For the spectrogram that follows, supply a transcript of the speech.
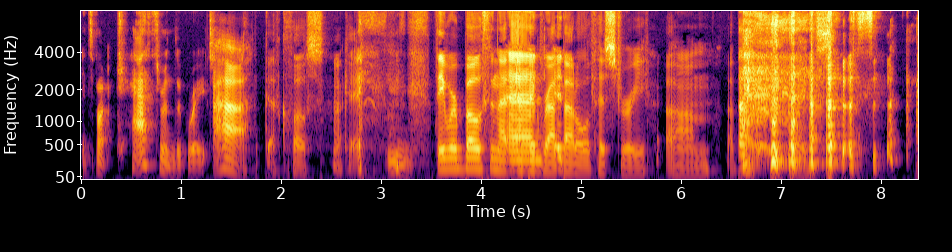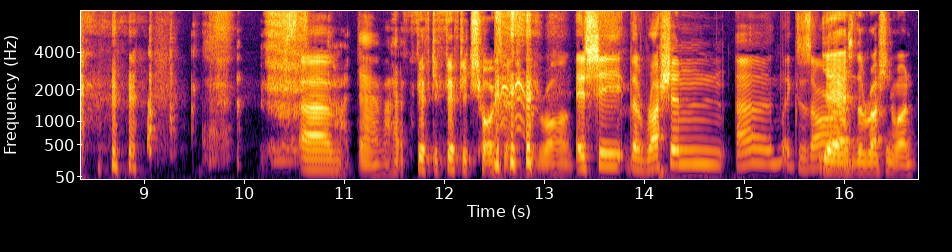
It's about Catherine the Great. ah, close. Okay. Mm. they were both in that And epic rap it- battle of history. Um, about. um, God damn! I had a 50-50 choice. I was wrong. is she the Russian, uh, like czar? Yeah, it's the Russian one.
